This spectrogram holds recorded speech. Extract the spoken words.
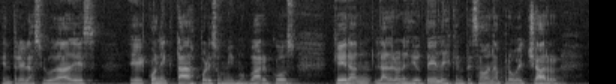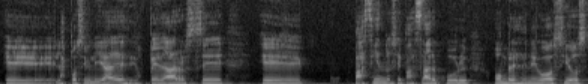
entre las ciudades eh, conectadas por esos mismos barcos, que eran ladrones de hoteles que empezaban a aprovechar eh, las posibilidades de hospedarse, eh, haciéndose pasar por hombres de negocios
